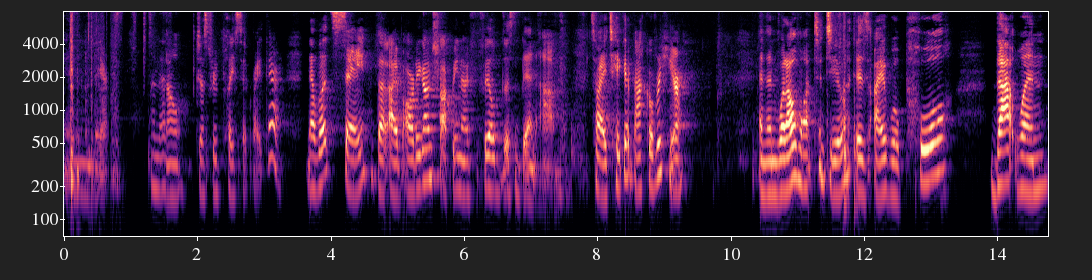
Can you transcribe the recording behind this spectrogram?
in there and then I'll just replace it right there. Now let's say that I've already gone shopping, I've filled this bin up. So I take it back over here and then what I'll want to do is I will pull that one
